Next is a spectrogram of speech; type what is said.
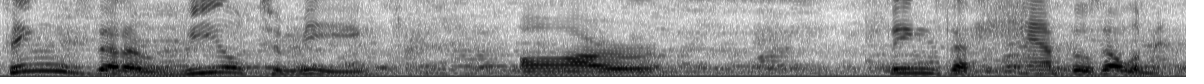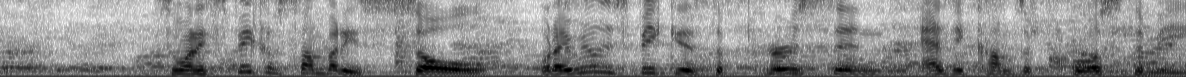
things that are real to me are things that have those elements. So when I speak of somebody's soul, what I really speak is the person as he comes across to me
